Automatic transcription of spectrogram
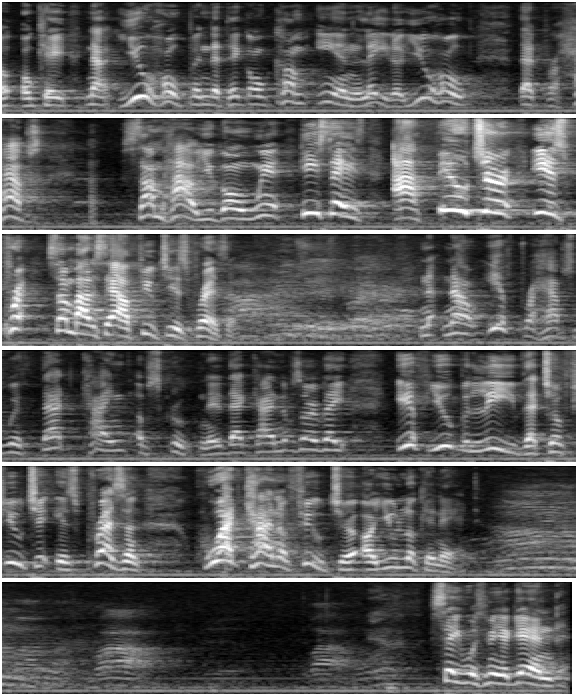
Okay, now you hoping that they're going to come in later. You hope that perhaps uh, somehow you're going to win. He says, Our future is present. Somebody say, Our future is present. Now, now, if perhaps with that kind of scrutiny, that kind of survey, if you believe that your future is present, what kind of future are you looking at? Wow. Wow. Say with me again,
